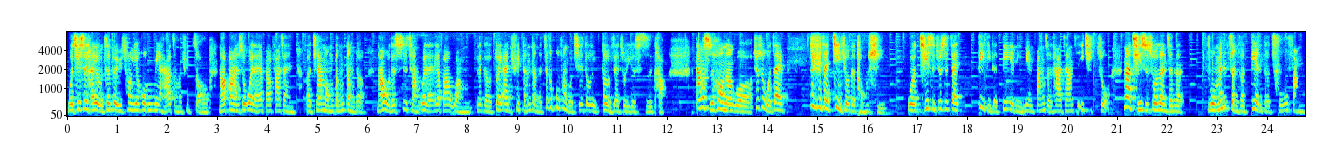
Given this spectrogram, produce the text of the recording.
我其实还有针对于创业后面还要怎么去走，然后包含说未来要不要发展呃加盟等等的，然后我的市场未来要不要往那个对岸去等等的这个部分，我其实都都有在做一个思考。当时候呢，我就是我在。继续在进修的同时，我其实就是在弟弟的店里面帮着他这样子一起做。那其实说认真的，我们整个店的厨房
